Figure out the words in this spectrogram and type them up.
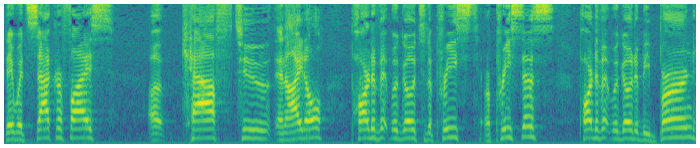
they would sacrifice a calf to an idol. Part of it would go to the priest or priestess, part of it would go to be burned,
